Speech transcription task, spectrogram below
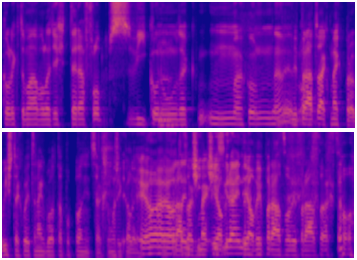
kolik to má, vole, těch teraflops výkonů, Hmm. tak mm, jako nevím. vypadá no. to jak Mac Pro, víš, takový ten, jak byla ta popelnice, jak tomu říkali. Jo, jo, vypadá ten to jak Mac- cheese jo, grinder. Jo, vypadá to, vypadá to jak to.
